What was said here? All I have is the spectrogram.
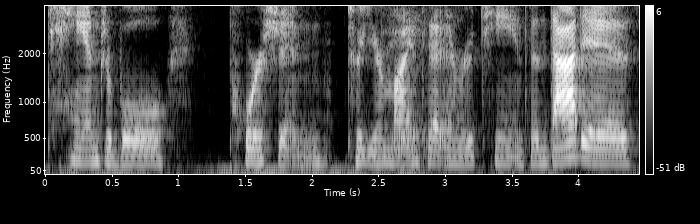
tangible portion to your mindset and routines, and that is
